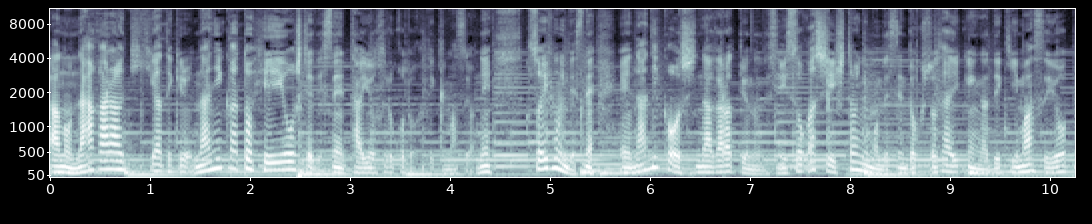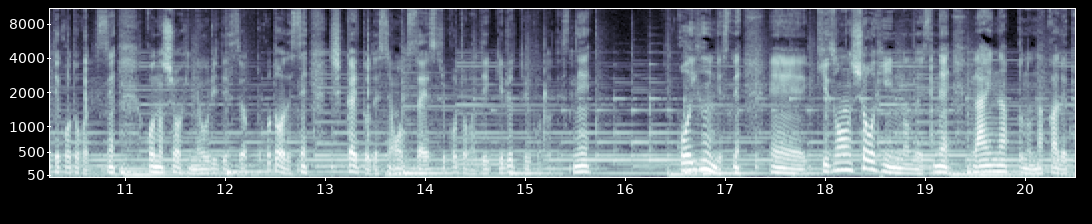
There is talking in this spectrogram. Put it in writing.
あの、ながら聞きができる。何かと併用してですね、対応することができますよね。そういうふうにですね、え何かをしながらっていうのはですね、忙しい人にもですね、読書体験ができますよってことがですね、この商品の売りですよってことをですね、しっかりとですね、お伝えすることができるということですね。こういうふうにですね、えー、既存商品のですね、ラインナップの中で、こ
